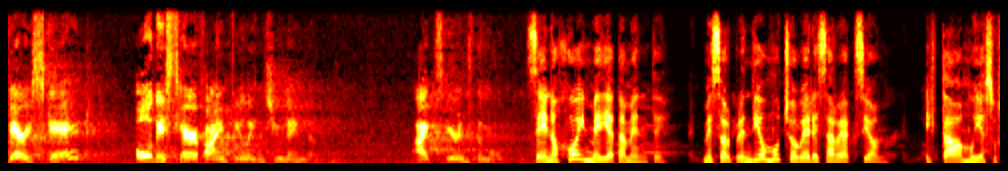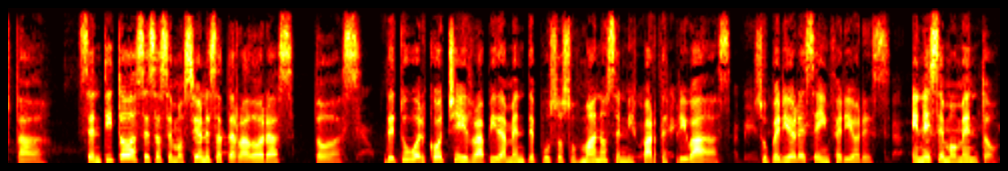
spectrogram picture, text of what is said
very scared. All these terrifying feelings, you name them. I experienced them all. Se enojó inmediatamente. Me sorprendió mucho ver esa reacción. Estaba muy asustada. Sentí todas esas emociones aterradoras, todas. Detuvo el coche y rápidamente puso sus manos en mis partes privadas, superiores e inferiores. En ese momento,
